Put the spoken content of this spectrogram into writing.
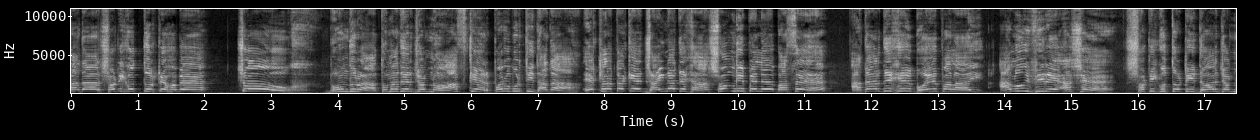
দাদার সঠিক উত্তরটি হবে চোখ। বন্ধুরা, তোমাদের জন্য আজকের পরবর্তী দাদা একলাটাকে যাই না দেখা সঙ্গে পেলে বাসে আদার দেখে বয়ে পালাই আলোয় ফিরে আসে। সঠিক উত্তরটি দেওয়ার জন্য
